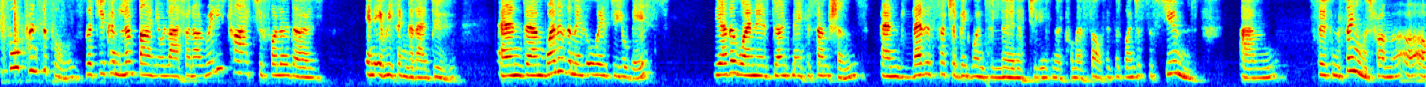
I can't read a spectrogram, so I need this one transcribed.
four principles that you can live by in your life, and I really try to follow those in everything that I do. And um, one of them is always do your best. The other one is don't make assumptions, and that is such a big one to learn, actually, isn't it, for myself? Is that one just assumes um, certain things from uh,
